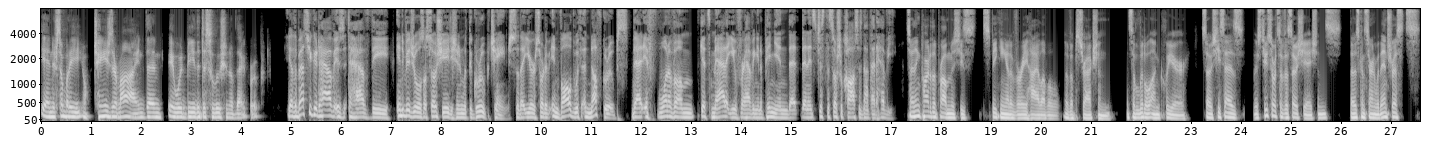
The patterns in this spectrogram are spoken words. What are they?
And if somebody you know, changed their mind, then it would be the dissolution of that group. Yeah, the best you could have is to have the individual's association with the group change so that you're sort of involved with enough groups that if one of them gets mad at you for having an opinion that then it's just the social cost is not that heavy. So I think part of the problem is she's speaking at a very high level of abstraction it's a little unclear. So she says there's two sorts of associations, those concerned with interests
